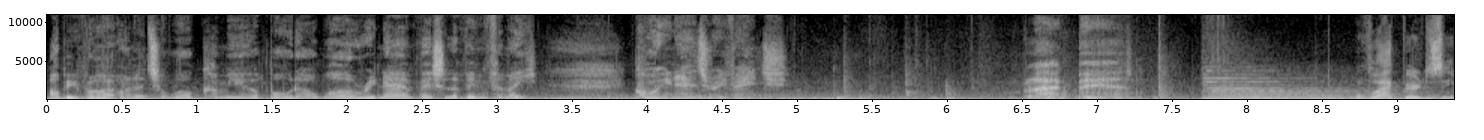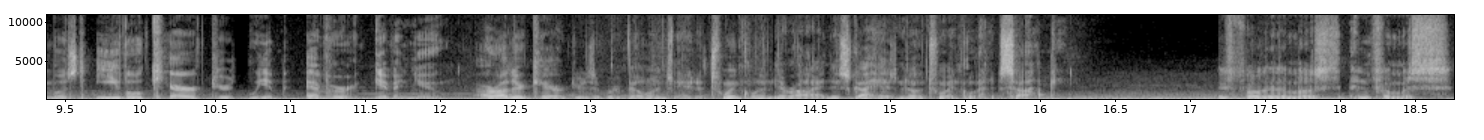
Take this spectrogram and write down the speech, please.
I'll be right honoured to welcome you aboard our world-renowned vessel of infamy, Queen Anne's Revenge. Blackbeard. Well, Blackbeard is the most evil character we have ever given you. Our other characters that were villains had a twinkle in their eye. This guy has no twinkle in his eye. He's probably the most infamous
